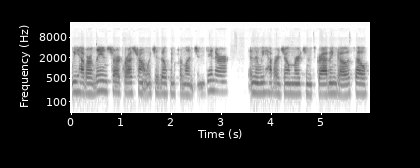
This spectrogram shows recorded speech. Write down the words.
We have our Land Shark restaurant, which is open for lunch and dinner. And then we have our Joe Merchant's grab and go. So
